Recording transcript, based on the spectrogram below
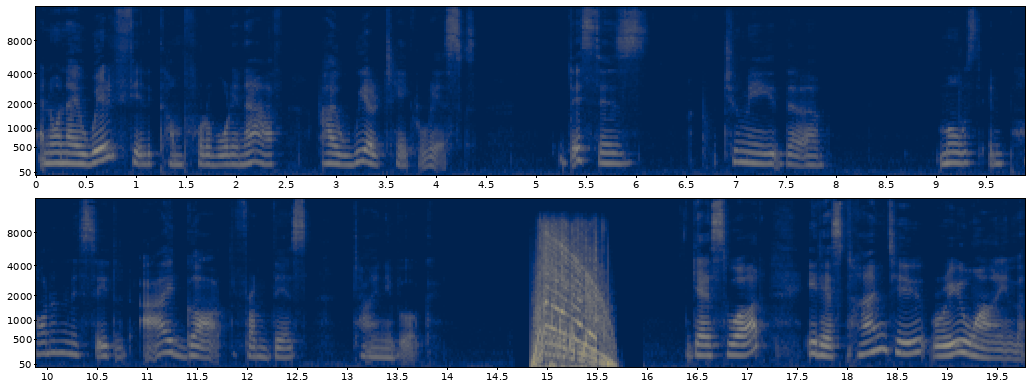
And when I will feel comfortable enough, I will take risks. This is, to me, the most important message that I got from this tiny book. Guess what? It is time to rewind.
